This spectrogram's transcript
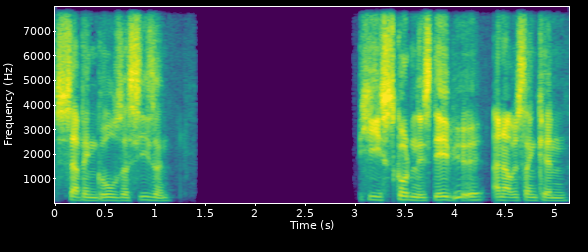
seven goals a season. He scored in his debut, and I was thinking,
